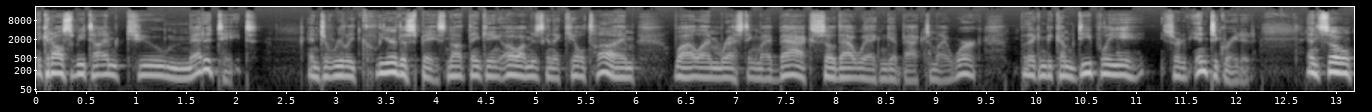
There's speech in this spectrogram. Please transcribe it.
It could also be time to meditate and to really clear the space, not thinking, oh, I'm just going to kill time while I'm resting my back so that way I can get back to my work. But they can become deeply sort of integrated. And so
